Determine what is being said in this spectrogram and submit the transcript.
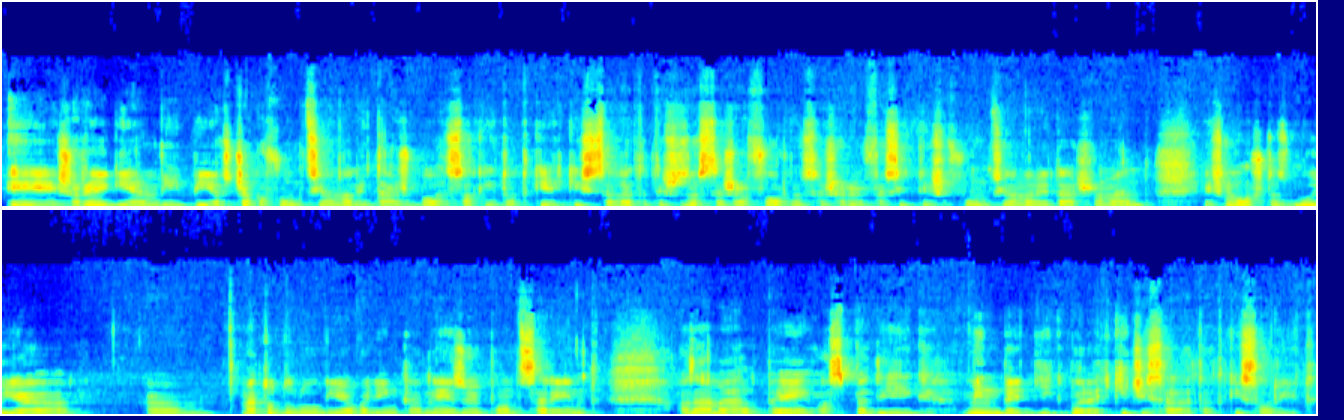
és a régi MVP az csak a funkcionalitásból szakított ki egy kis szeletet, és az összes effort, összes erőfeszítés a funkcionalitásra ment, és most az új metodológia, vagy inkább nézőpont szerint az MLP az pedig mindegyikből egy kicsi szeletet kiszorít.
